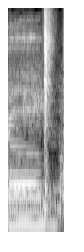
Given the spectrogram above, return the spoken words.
up.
